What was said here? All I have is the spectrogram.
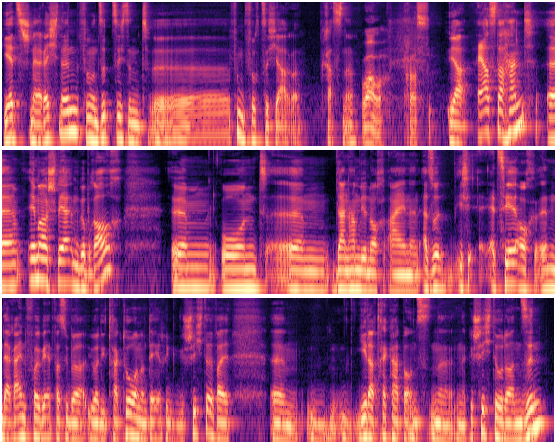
Jetzt schnell rechnen, 75 sind äh, 45 Jahre. Krass, ne? Wow, krass. Ja, erster Hand, äh, immer schwer im Gebrauch. Ähm, und ähm, dann haben wir noch einen, also ich erzähle auch in der Reihenfolge etwas über, über die Traktoren und deren Geschichte, weil ähm, jeder Trecker hat bei uns eine, eine Geschichte oder einen Sinn.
